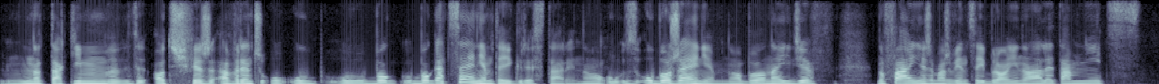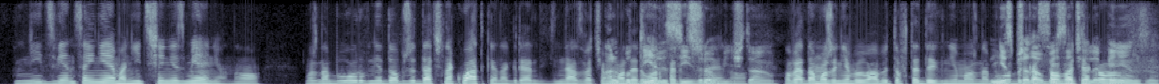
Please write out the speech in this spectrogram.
no takim odświeży, a wręcz u, u, ubo, ubogaceniem tej gry, stary, no, u, z ubożeniem, no, bo ona idzie w, no fajnie, że masz więcej broni, no ale tam nic, nic więcej nie ma, nic się nie zmienia, no. Można było równie dobrze dać nakładkę na grę i nazwać ją Albo Modern DLC Warfare 3, zrobić, no. tak. no wiadomo, że nie byłaby to wtedy, nie można Nie byłoby za kasować tyle jako, pieniędzy.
